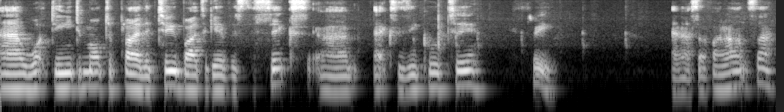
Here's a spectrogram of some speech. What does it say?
Uh, what do you need to multiply the 2 by to give us the 6? Um, x is equal to 3. And that's our final answer.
